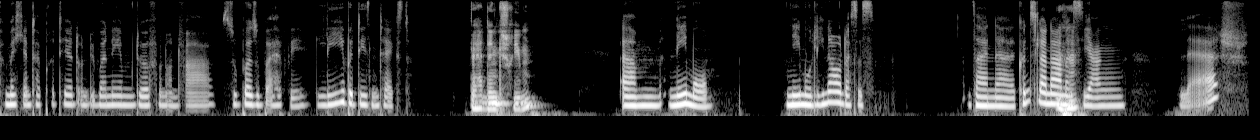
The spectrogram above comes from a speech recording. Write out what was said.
für mich interpretiert und übernehmen dürfen und war super, super happy. Liebe diesen Text. Wer hat den geschrieben? Ähm, Nemo. Nemo Linau, das ist sein äh, Künstlername Mhm. ist Young Lash.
